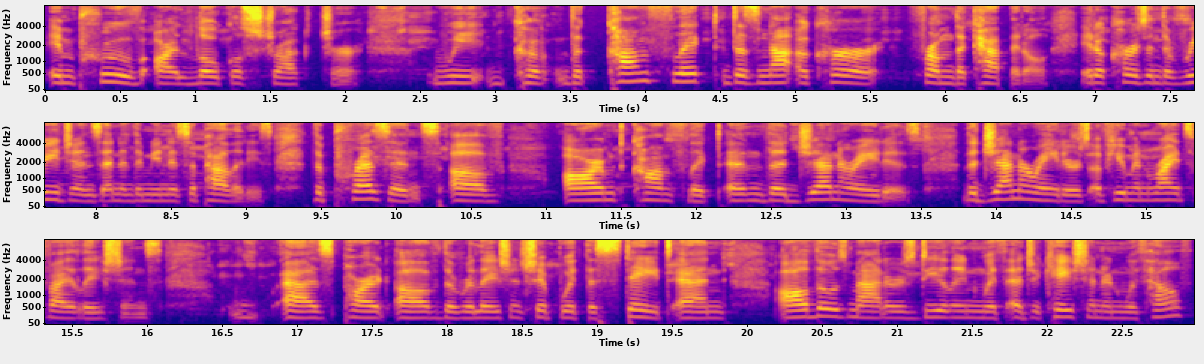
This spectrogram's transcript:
improve our local structure. We, co the conflict does not occur from the capital. It occurs in the regions and in the municipalities. The presence of armed conflict and the generators, the generators of human rights violations as part of the relationship with the state and all those matters dealing with education and with health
